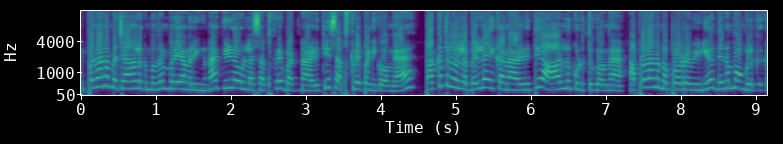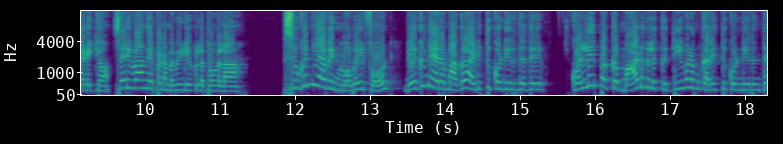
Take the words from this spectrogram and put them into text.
இப்போதான் நம்ம சேனலுக்கு முதல் முறையாக வரீங்கன்னா கீழே உள்ள சப்ஸ்கிரைப் பட்டனை அழுத்தி சப்ஸ்கிரைப் பண்ணிக்கோங்க. பக்கத்தில் உள்ள பெல் ஐக்கானை அழுத்தி ஆள்னு கொடுத்துக்கோங்க. அப்போதான் நம்ம போடுற வீடியோ தினமும் உங்களுக்கு கிடைக்கும். சரி வாங்க இப்போ நம்ம வீடியோக்குள்ளே போகலாம். சுகன்யாவின் மொபைல் ஃபோன் வெகு நேரமாக அடித்து கொண்டிருந்தது. கொல்லை பக்கம் மாடுகளுக்கு தீவனம் கரைத்து கொண்டிருந்த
